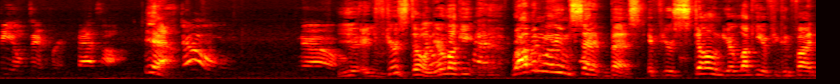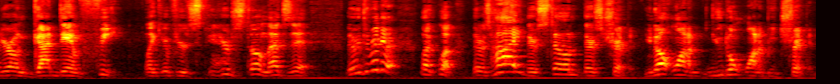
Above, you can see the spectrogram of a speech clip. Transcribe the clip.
feel different. That's high. Yeah. Stone? No. you, if you're stoned, you're lucky. Robin Williams said it best. If you're stoned, you're lucky if you can find your own goddamn feet. Like if you're you're stoned, that's it. There's really like look. There's high, there's stoned, there's tripping. You don't want to you don't want to be tripping.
